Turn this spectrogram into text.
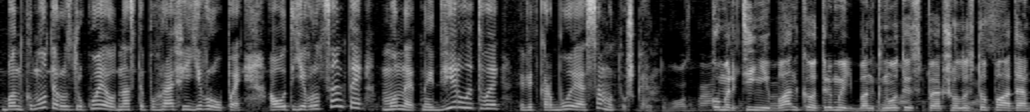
банкноти роздрукує одна з типографій Європи. А от євроценти монетний двір Литви відкарбує самотужки. Комерційні банки отримають банкноти з 1 листопада.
